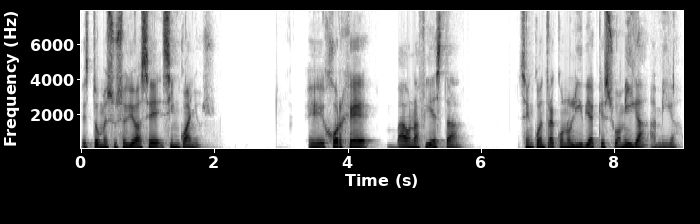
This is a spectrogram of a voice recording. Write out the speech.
Esto me sucedió hace cinco años. Eh, Jorge va a una fiesta, se encuentra con Olivia, que es su amiga, amiga,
